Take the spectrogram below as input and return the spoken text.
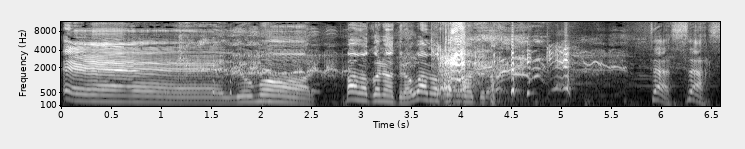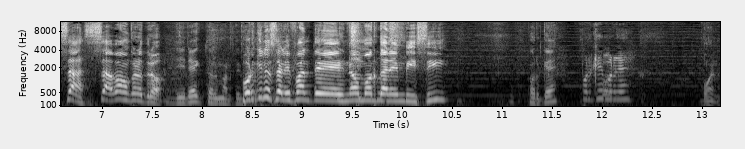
¡Eh! El humor. Vamos con otro, vamos con otro. Sa, sa, sa, sa, vamos con otro. Directo al Martín. ¿Por qué los elefantes no montan en bici? ¿Por qué? ¿Por qué? ¿Por qué? Bueno,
